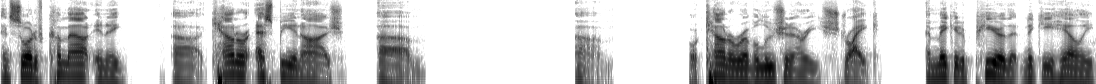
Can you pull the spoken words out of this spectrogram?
and sort of come out in a uh, counter espionage um, um, or counter revolutionary strike and make it appear that Nikki Haley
